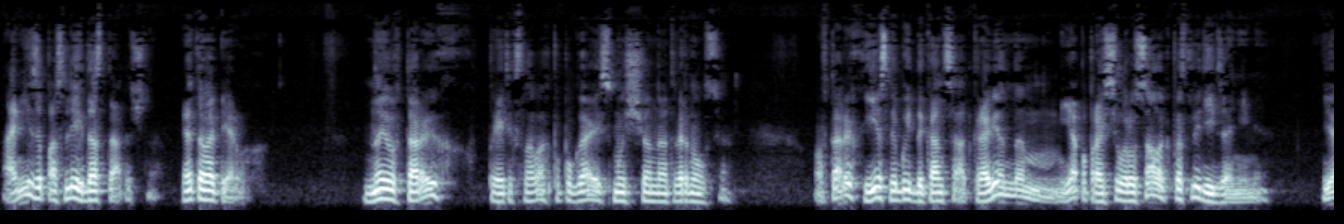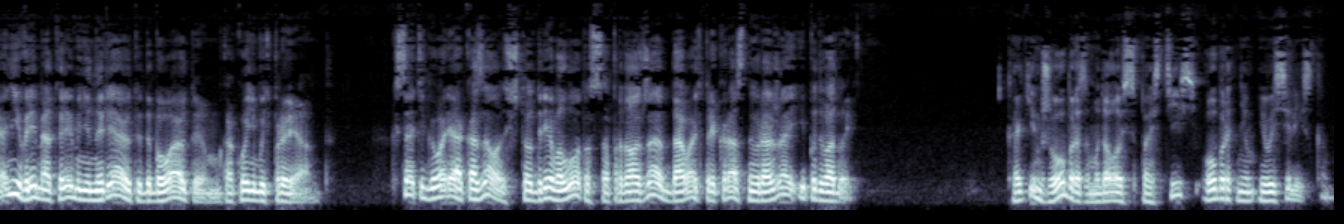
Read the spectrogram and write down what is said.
«Они запасли их достаточно. Это во-первых. Ну и во-вторых, при этих словах попугай смущенно отвернулся. Во-вторых, если быть до конца откровенным, я попросил русалок последить за ними. И они время от времени ныряют и добывают им какой-нибудь провиант. Кстати говоря, оказалось, что древо лотоса продолжают давать прекрасный урожай и под водой. Каким же образом удалось спастись оборотням и Василискам?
